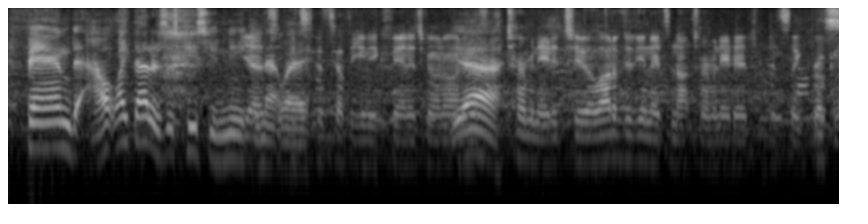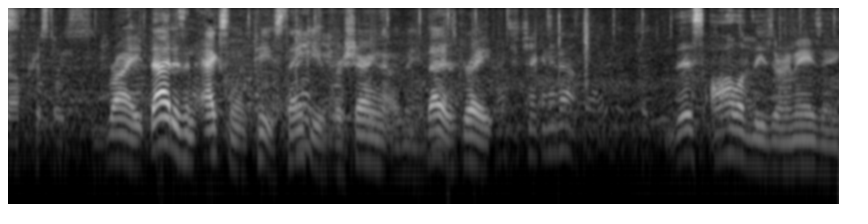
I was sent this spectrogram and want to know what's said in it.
fanned out like that, or is this piece unique Yeah, in that way? it's, it's got the unique fanage going on. Yeah. It's terminated too. A lot of Vivianite's not terminated. It's like broken It's- off crystals. Right. That is an excellent piece. Thank, Thank you, you. for sharing that with me. That is great. Just checking it out. This, all of these are amazing.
